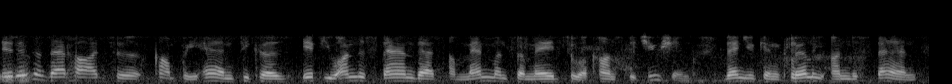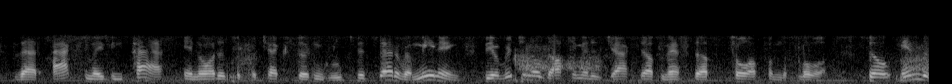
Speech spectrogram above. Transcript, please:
It isn't that hard to comprehend because if you understand that amendments are made to a constitution, then you can clearly understand that acts may be passed in order to protect certain groups, etc. Meaning, the original document is jacked up, messed up, tore up from the floor. So in the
